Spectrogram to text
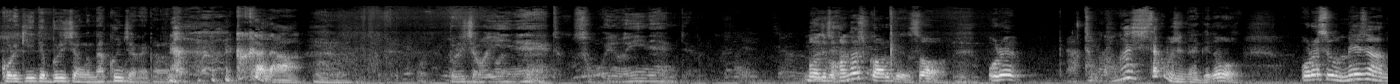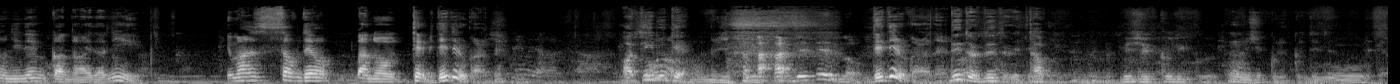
これ聞いてブリちゃんが泣くんじゃないかな。行くからブリちゃんはいいね。そういうのいいね。みたいな。まあでも話変わるけどさ、俺多分この話したかもしれないけど俺そのメジャーの2年間の間に今井さんの電話あのテレビ出てるからね。ああ出てんの？ク出てるからね。出てる出てる。多分。ミュージックリック？ミュージックリック。出てる出て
